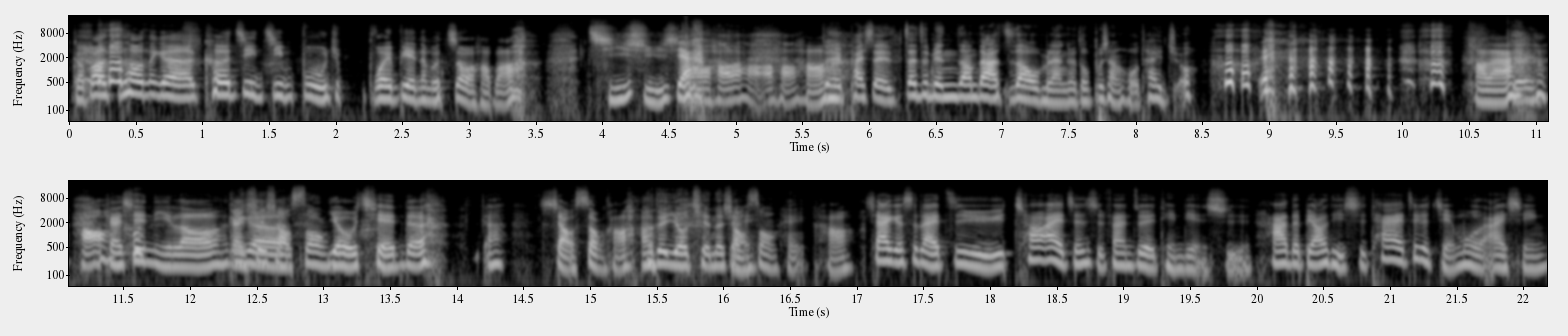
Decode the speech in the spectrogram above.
搞不好之后那个科技进步就不会变那么皱，好不好？期许一下。好，好了，好了，好，好。对，拍摄在这边让大家知道，我们两个都不想活太久。好啦，好，感谢你喽，感谢小宋，有钱的。啊，小宋好啊，对，有钱的 小宋，嘿，好，下一个是来自于超爱真实犯罪的甜点师，他的标题是太爱这个节目了，爱心。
